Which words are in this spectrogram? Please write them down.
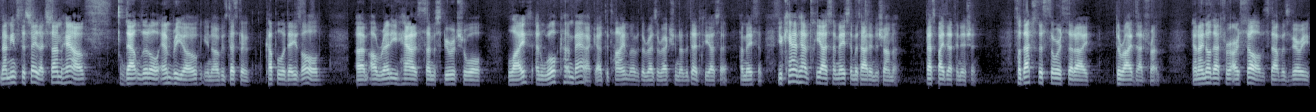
That means to say that somehow that little embryo, you know, who's just a couple of days old, um, already has some spiritual life and will come back at the time of the resurrection of the dead, Tchias HaMesim. You can't have Tchias HaMesim without a neshama. That's by definition. So that's the source that I derived that from. And I know that for ourselves, that was very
